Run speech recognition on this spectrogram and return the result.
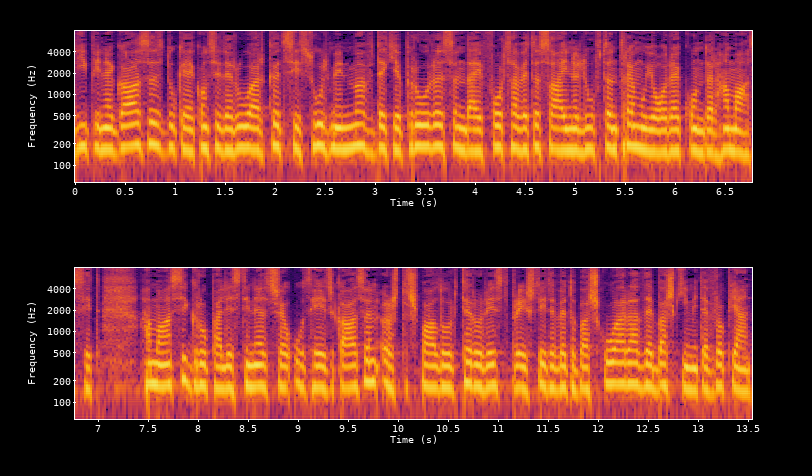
Rripin e Gazës, duke e konsideruar këtë si sulmin më vdekjeprurës ndaj forcave të saj në luftën tremujore kundër Hamasit. Hamasi, grup palestinez që udhëheq Gazën, është shpallur terrorist prej Shteteve të Bashkuara dhe Bashkimit Evropian.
